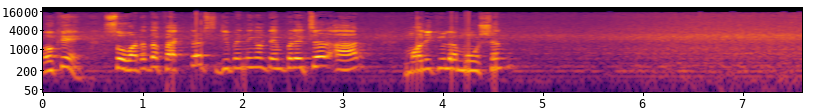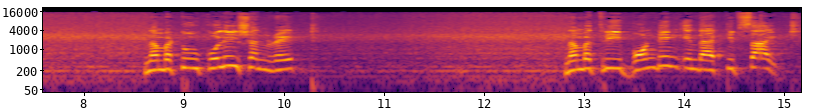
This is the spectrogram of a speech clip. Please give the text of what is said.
Okay. So what are the factors? Depending on temperature are molecular motion. Number 2 collision rate. Number 3 bonding in the active site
